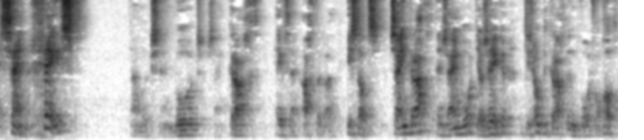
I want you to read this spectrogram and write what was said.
zijn geest, namelijk zijn woord, zijn kracht, heeft hij achtergelaten. Is dat zijn kracht en zijn woord? Jazeker, het is ook de kracht en het woord van God.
